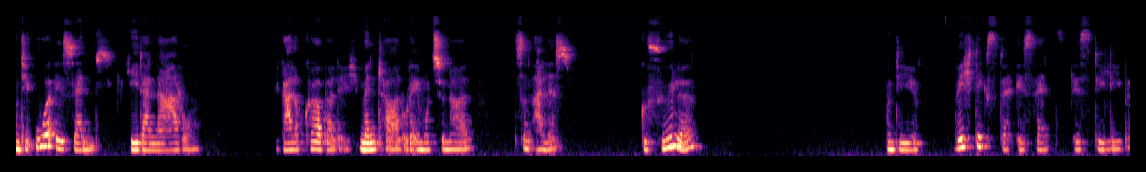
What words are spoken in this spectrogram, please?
Und die Uressenz jeder Nahrung, egal ob körperlich, mental oder emotional, sind alles Gefühle. Und die wichtigste Essenz ist die Liebe.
